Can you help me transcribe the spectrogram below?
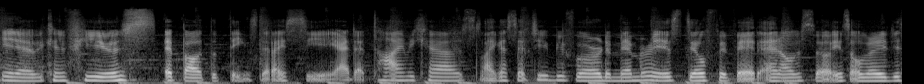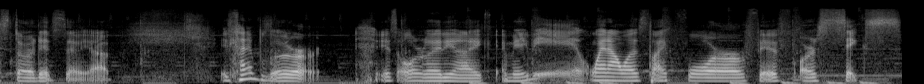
you know confused about the things that I see at that time because like I said to you before the memory is still vivid and also it's already distorted so yeah. It kind of blur. It's already like maybe when I was like four fifth or six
